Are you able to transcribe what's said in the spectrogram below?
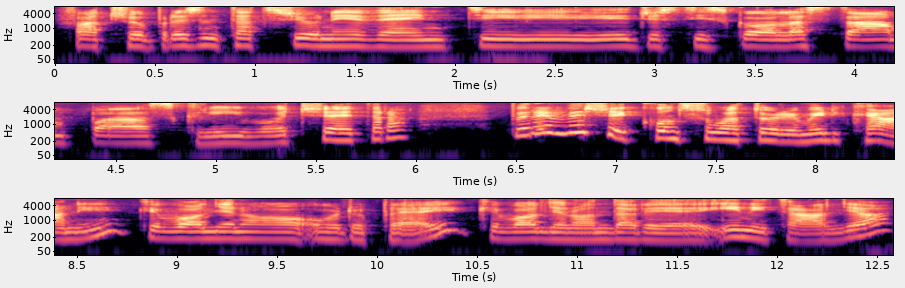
Faccio presentazioni, eventi, gestisco la stampa, scrivo, eccetera. Per invece i consumatori americani che vogliono, europei, che vogliono andare in Italia,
